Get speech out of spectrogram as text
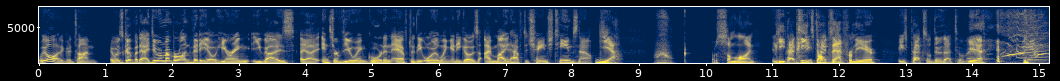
We all had a good time. It was good, but I do remember on video hearing you guys uh, interviewing Gordon after the oiling, and he goes, "I might have to change teams now." Yeah. That was some line. These Pete, pecs- Pete dumped that from the air. These pecs will do that to him. Man. Yeah.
